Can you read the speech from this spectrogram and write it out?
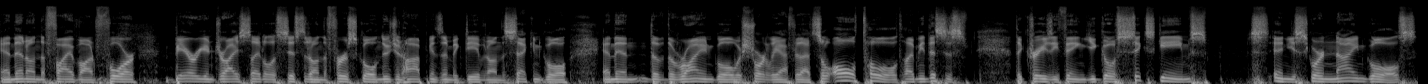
and then on the five on four. Barrie and Draisaitl assisted on the first goal. Nugent Hopkins and McDavid on the second goal, and then the the Ryan goal was shortly after that. So all told, I mean, this is the crazy thing. You go six games and you score nine goals,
